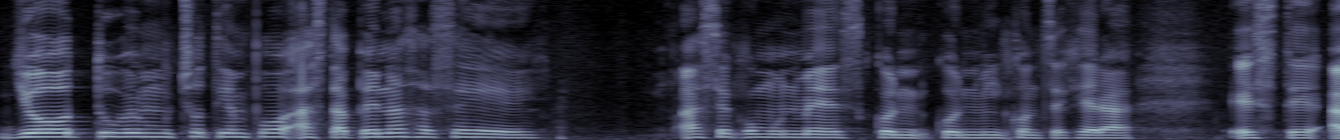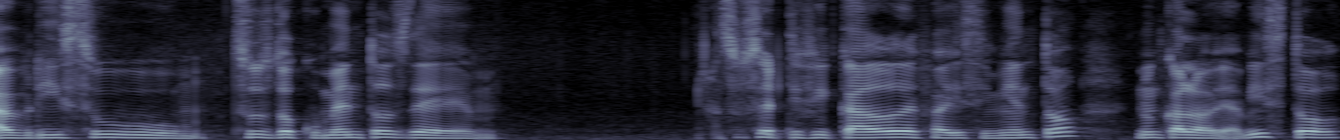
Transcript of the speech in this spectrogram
Yo tuve mucho tiempo, hasta apenas hace, hace como un mes con, mi consejera, este, abrí su, sus documentos de su certificado de fallecimiento, nunca lo había visto,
